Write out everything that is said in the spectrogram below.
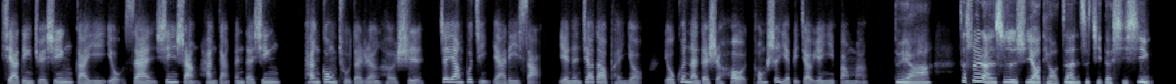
下定决心，改以友善、欣赏和感恩的心看共处的人和事，这样不仅压力少，也能交到朋友。有困难的时候，同事也比较愿意帮忙。对呀，这虽然是需要挑战自己的习性，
